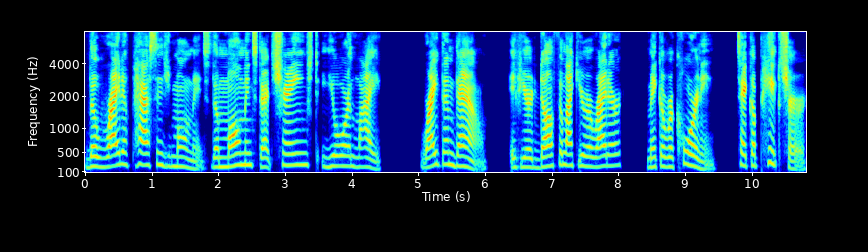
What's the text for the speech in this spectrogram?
The rite of passage moments, the moments that changed your life, write them down. If you don't feel like you're a writer, make a recording, take a picture,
